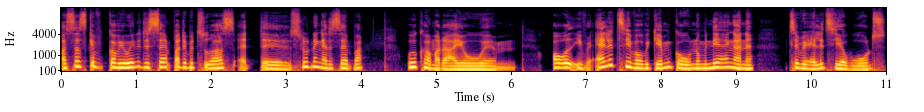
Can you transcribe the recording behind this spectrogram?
Og så skal, går vi jo ind i december, det betyder også, at øh, slutningen af december udkommer der jo øh, året i reality, hvor vi gennemgår nomineringerne til Reality Awards.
